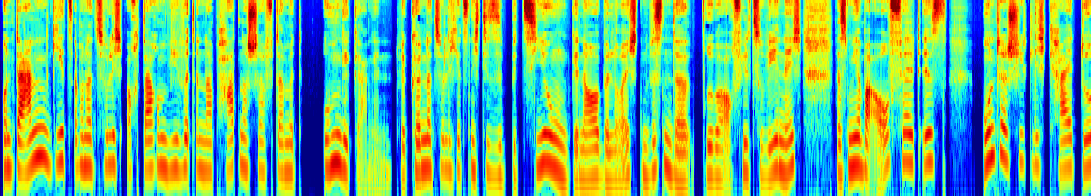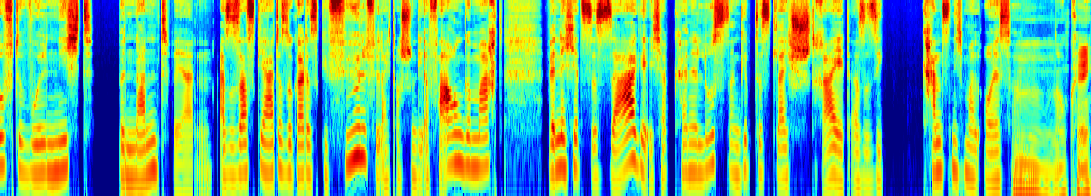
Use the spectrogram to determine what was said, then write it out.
Und dann geht es aber natürlich auch darum, wie wird in der Partnerschaft damit umgegangen. Wir können natürlich jetzt nicht diese Beziehungen genauer beleuchten, wissen darüber auch viel zu wenig. Was mir aber auffällt, ist, Unterschiedlichkeit durfte wohl nicht benannt werden. Also Saskia hatte sogar das Gefühl, vielleicht auch schon die Erfahrung gemacht, wenn ich jetzt das sage, ich habe keine Lust, dann gibt es gleich Streit. Also sie kann es nicht mal äußern. Hm, okay.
